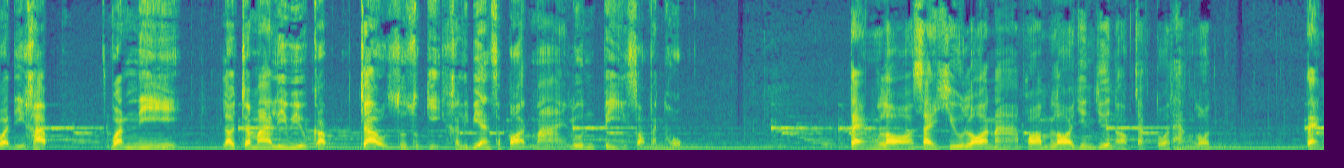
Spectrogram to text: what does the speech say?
วัสดีครับ วันนี้เราจะมารีวิวกับเจ้า Suzuki Caribbean Sport ใหม่รุ่นปี 2006 แต่งหล่อใส่คิ้วล้อหนาพร้อมล้อยื่นๆ ออกจากตัวถังรถ แต่ง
